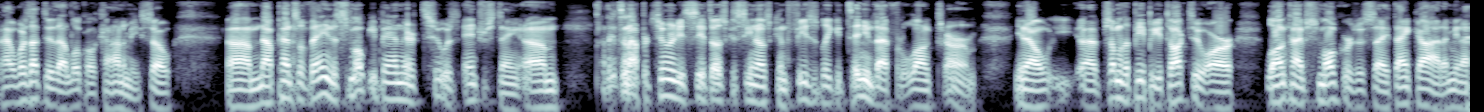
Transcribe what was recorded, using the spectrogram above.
how what does that do to that local economy? So, um, now Pennsylvania, the Smoky ban there too is interesting. Um, I think it's an opportunity to see if those casinos can feasibly continue that for the long term. You know, uh, some of the people you talk to are longtime smokers who say, "Thank God." I mean, I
